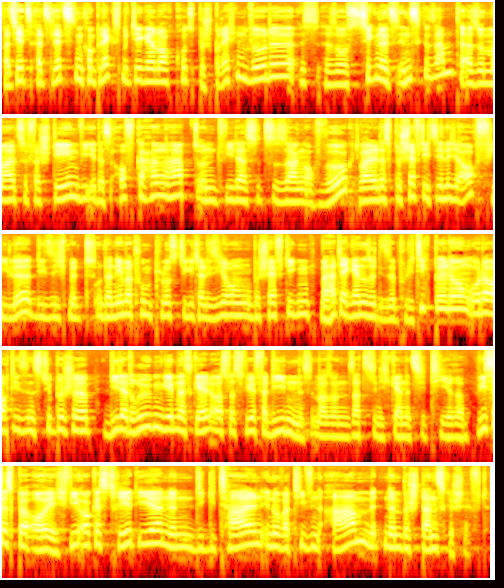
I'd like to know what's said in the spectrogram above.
Was ich jetzt als letzten Komplex mit dir gerne noch kurz besprechen würde, ist so Signals insgesamt, also mal zu verstehen, wie ihr das aufgehangen habt und wie das sozusagen auch wirkt, weil das beschäftigt sicherlich auch viele, die sich mit Unternehmertum plus Digitalisierung beschäftigen. Man hat ja gerne so diese Politikbildung oder auch dieses typische, die da drüben geben das Geld aus, was wir verdienen, ist immer so ein Satz, den ich gerne zitiere. Wie ist das bei euch? Wie orchestriert ihr einen digitalen, innovativen Arm mit einem Bestandsgeschäft?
